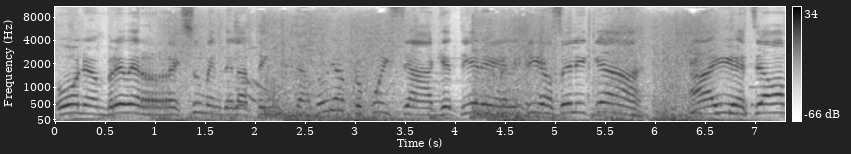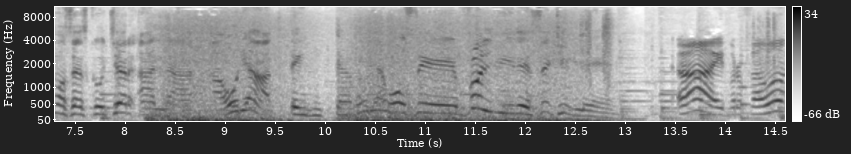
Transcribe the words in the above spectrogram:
un breve resumen de la tentadora propuesta que tiene el tío Celica. Ahí está, vamos a escuchar a la ahora tentadora voz de Volvi desde Chile. Ay, por favor,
